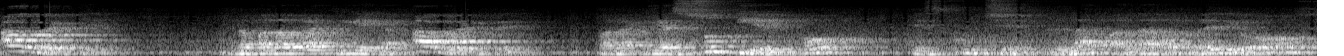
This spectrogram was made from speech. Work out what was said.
ábrete, una palabra ábrete, para que a su tiempo escuche la palabra de Dios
